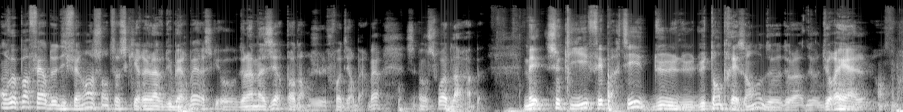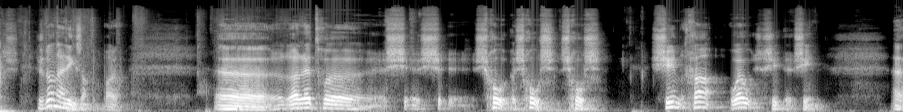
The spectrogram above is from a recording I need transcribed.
on ne veut pas faire de différence entre ce qui relève du berbère, de la mazir, pardon, je faut dire berbère, soit de l'arabe. Mais ce qui fait partie du, temps présent, du réel en marche. Je donne un exemple. Euh, la lettre shrosh, shin, kha, waw, shin. Euh,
